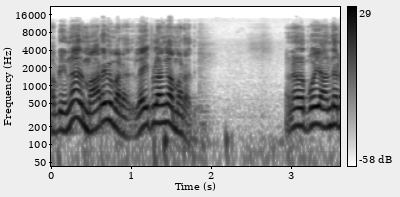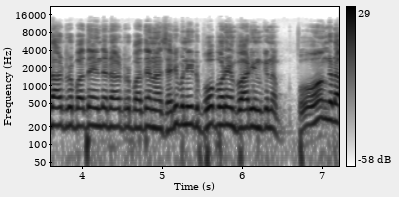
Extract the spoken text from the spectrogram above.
அப்படின்னா அது மாறவே மாறாது. லைஃப் லாங்காக மாறாது. அதனால் போய் அந்த டாக்டரை பார்த்தேன் இந்த டாக்டரை பார்த்தேன் நான் சரி பண்ணிட்டு போக போகிறேன் பாருங்கன்னு போங்கடா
